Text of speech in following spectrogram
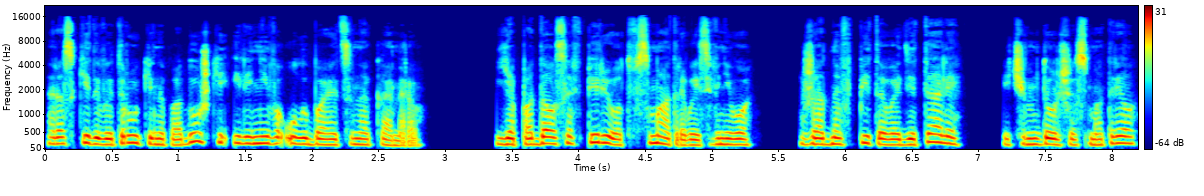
раскидывает руки на подушке и лениво улыбается на камеру. Я подался вперед, всматриваясь в него, жадно впитывая детали, и чем дольше смотрел,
